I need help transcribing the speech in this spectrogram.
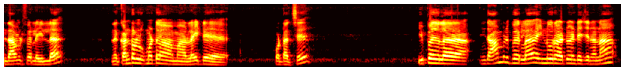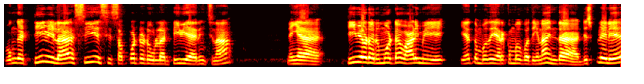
இந்த ஆம்பிளிஃபயரில் இல்லை. இந்த கண்ட்ரோலுக்கு மட்டும் லைட்டு போட்டாச்சு. இப்போ இதில் இந்த ஆம்பிளிஃபயரில் இன்னொரு அட்வான்டேஜ் என்னென்னா உங்கள் டிவியில் சிஎஸ்சி சப்போர்ட்டட் உள்ள டிவியாக இருந்துச்சுன்னா நீங்கள் டிவியோட ரிமோட்டை வால்யூம் ஏற்றும் போது இறக்கும்போது பார்த்தீங்கன்னா இந்த டிஸ்பிளேலேயே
